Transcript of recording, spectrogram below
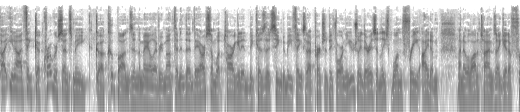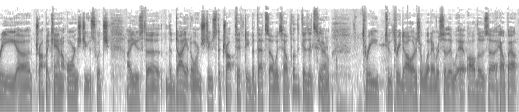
Uh, you know, I think uh, Kroger sends me uh, coupons in the mail every month, and they are somewhat targeted because they seem to be things that I purchased before. And usually there is at least one free item. I know a lot of times I get a free uh, Tropicana orange juice, which I use the the diet orange juice, the Trop 50, but that's always helpful because it's you know three, two, three dollars or whatever. So that all those uh, help out.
